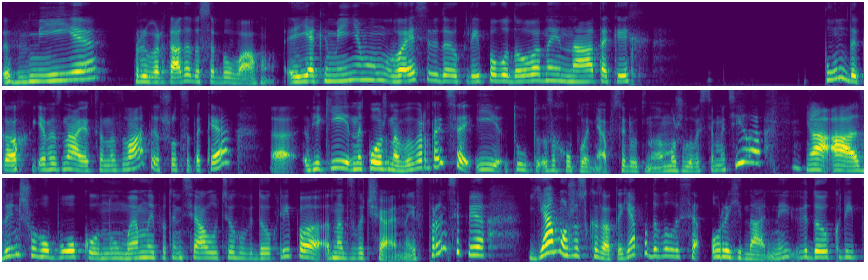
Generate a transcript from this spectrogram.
вміє привертати до себе увагу. Як мінімум, весь відеокліп побудований на таких пундиках, я не знаю, як це назвати, що це таке, е, в які не кожна вивертається, і тут захоплення абсолютно можливостями тіла. А, з іншого боку, ну, мемний потенціал у цього відеокліпа надзвичайний. В принципі, я можу сказати, я подивилася оригінальний відеокліп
